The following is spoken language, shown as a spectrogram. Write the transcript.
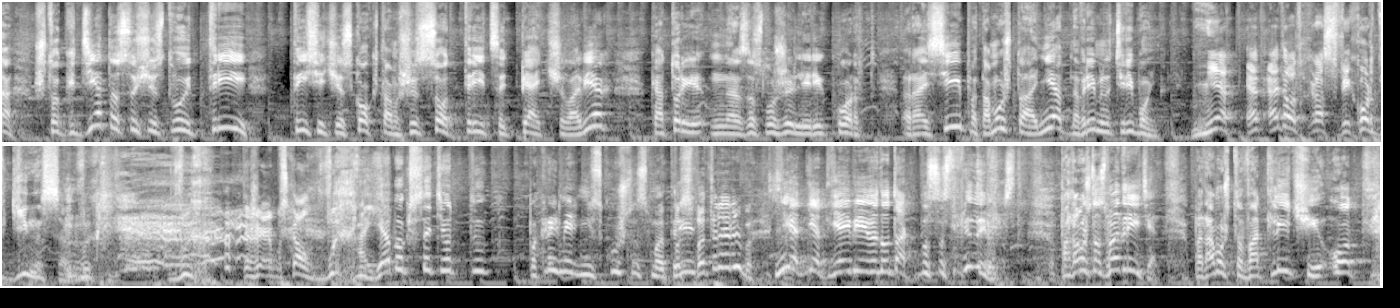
что где-то существует 3000, сколько там, 635 человек, которые заслужили рекорд России, потому что они одновременно теребонькали. Нет, это, это вот как раз рекорд Гиннесса. В их, в их, даже я бы сказал, в их. А я бы, кстати, вот, э, по крайней мере, не скучно смотреть. Посмотрели бы? Нет, нет, я имею в виду так, ну, со спины просто. Потому что, смотрите, потому что в отличие от...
